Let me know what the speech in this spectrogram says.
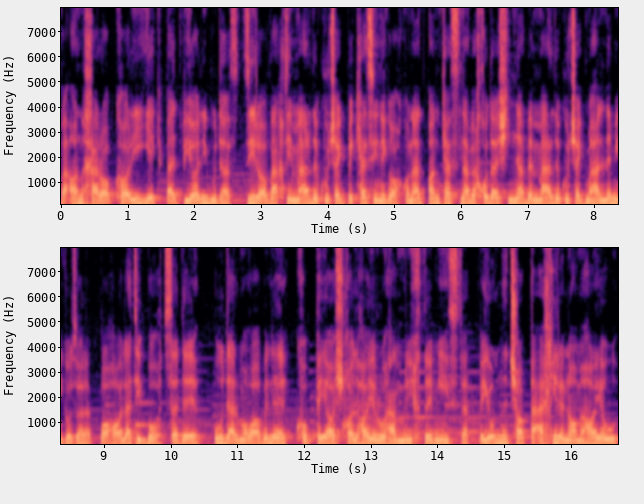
و آن خرابکاری یک بدبیاری بود است. زیرا وقتی مرد کوچک به کسی نگاه کند آن کس نه به خودش نه به مرد کوچک محل نمی‌گذارد. با حالتی بهت زده او در مقابل کپه آشغالهای رو هم ریخته می ایستد به یمن چاپ اخیر نامه های او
